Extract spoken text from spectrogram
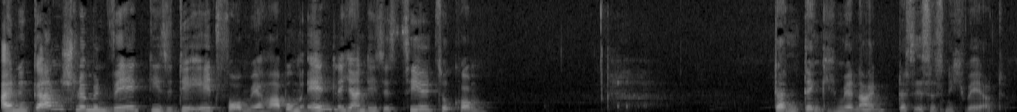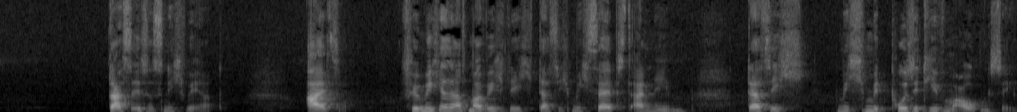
einen ganz schlimmen Weg, diese Diät vor mir habe, um endlich an dieses Ziel zu kommen, dann denke ich mir, nein, das ist es nicht wert. Das ist es nicht wert. Also, für mich ist erstmal wichtig, dass ich mich selbst annehme, dass ich mich mit positiven Augen sehe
